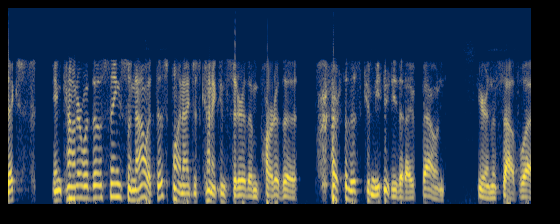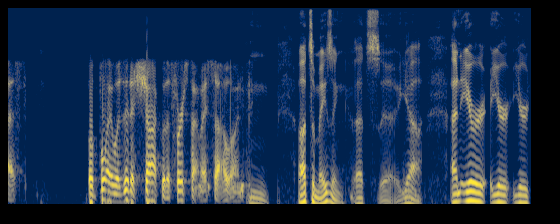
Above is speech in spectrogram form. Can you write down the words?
sixth encounter with those things. So now at this point, I just kind of consider them part of the part of this community that I've found here in the Southwest. But boy, was it a shock the first time I saw one. Mm. Oh, that's amazing. That's uh, yeah, and you're you're you're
